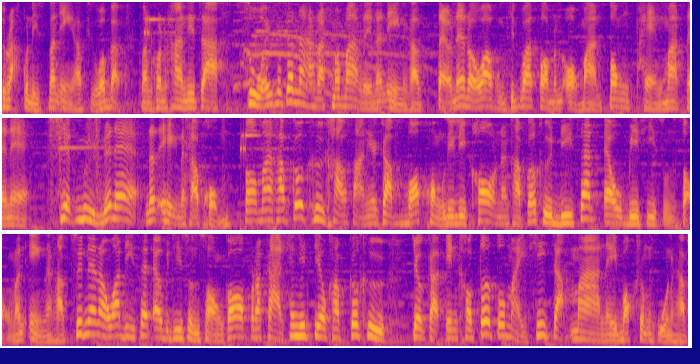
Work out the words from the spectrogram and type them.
ดราโกนิสนั่นเองครับ ถือว่าแบบมันค่อนข้างที่จะสวยและก็น่ารักมาก ๆ เลยนั่นเองนะครับ แต่แน่นอนว่าผมคิดว่าตอนมันออกมาต้องแพงมากแน่ ๆ เฉียดหมื่นแน่ๆนั่นเองนะครับผม ต่อมาครับก็คือข่าวสารเกี่ยวกับบล็อกของ l i l y c a l นะครับก็คือ DZLBT02 นั่นเองนะครับซึ่งแน่นอนว่า DZLBT02 ก็ประกาศแค่นิดเดียวครับก็คือเกี่ยวกับ Encounter ตัวใหม่ที่จะมาในบล็อกชมพูนะครับ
